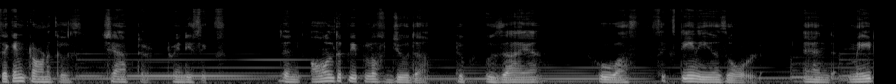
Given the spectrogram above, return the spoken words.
Second Chronicles chapter 26 Then all the people of Judah took Uzziah, who was sixteen years old, and made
